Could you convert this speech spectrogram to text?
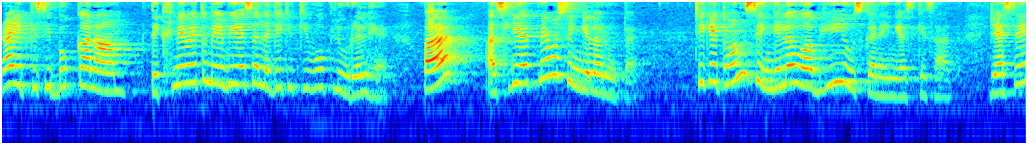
राइट right? किसी बुक का नाम, दिखने में तो मे भी ऐसा लगे क्योंकि वो प्लूरल है, पर असलियत में वो सिंगुलर होता है। ठीक है तो हम सिंगुलर वर्ब ही यूज़ करेंगे उसके साथ। जैसे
